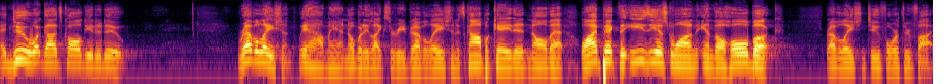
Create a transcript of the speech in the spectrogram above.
and do what God's called you to do. Revelation. Yeah, man, nobody likes to read Revelation. It's complicated and all that. Well, I picked the easiest one in the whole book Revelation 2 4 through 5.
